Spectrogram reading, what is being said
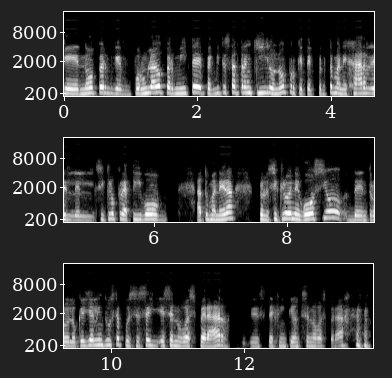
que no por un lado permite permite estar tranquilo, ¿no? Porque te permite manejar el, el, ciclo creativo a tu manera, pero el ciclo de negocio dentro de lo que es ya la industria, pues ese, ese no va a esperar, es, definitivamente ese no va a esperar.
